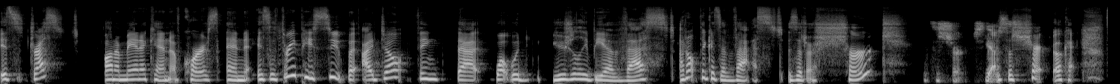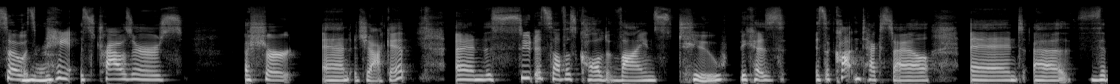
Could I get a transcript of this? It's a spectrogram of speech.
it's dressed on a mannequin, of course, and it's a three piece suit, but I don't think that what would usually be a vest, I don't think it's a vest. Is it a shirt? It's a shirt. Yes. It's a shirt. Okay. So mm-hmm. it's pants, it's trousers, a shirt, and a jacket. And the suit itself is called Vines 2 because it's a cotton textile and uh, the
